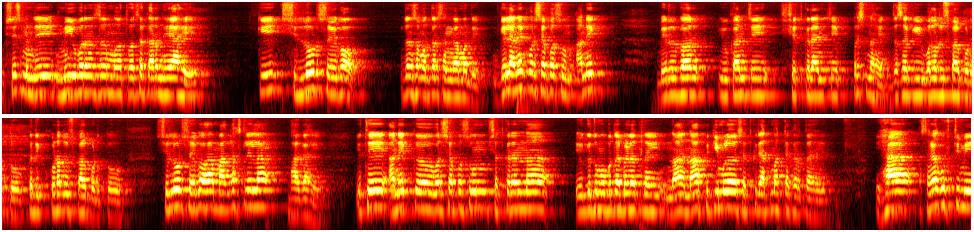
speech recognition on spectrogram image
विशेष म्हणजे मी उभं राहण्याचं महत्त्वाचं कारण हे आहे की सिल्लोड सोयगाव विधानसभा मतदारसंघामध्ये गेल्या अनेक वर्षापासून अनेक बेरोजगार युवकांचे शेतकऱ्यांचे प्रश्न आहेत. जसं की ओला दुष्काळ पडतो कधी कोडा दुष्काळ पडतो सिल्लोड सोयगाव हा मागासलेला भाग आहे. इथे अनेक वर्षापासून शेतकऱ्यांना योग्य तो मोबदला मिळत नाही. ना ना पिकीमुळं शेतकरी आत्महत्या करत आहेत. ह्या सगळ्या गोष्टी मी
